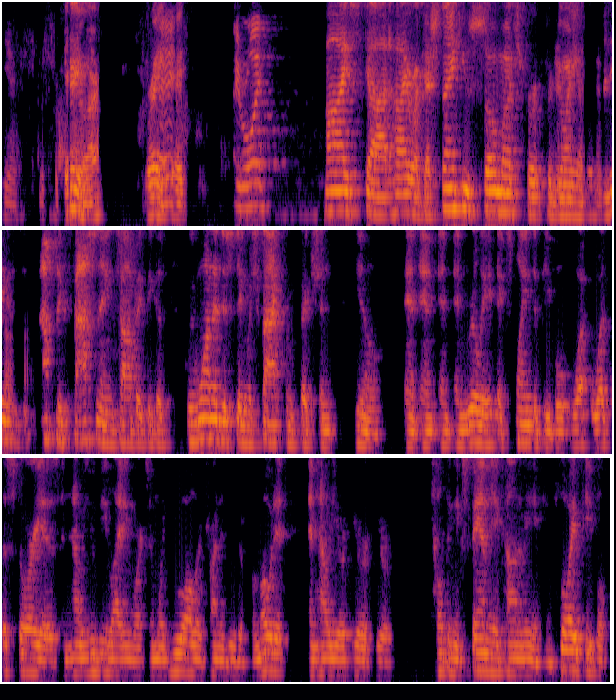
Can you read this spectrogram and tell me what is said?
Yes. this There you are. Great, Hey. great. Hey, Roy. Hi, Scott. Hi, Rakesh. Thank you so much for, for joining us. I think it's an absolutely fascinating topic because we want to distinguish fact from fiction, you know, and, and, and, really explain to people what, what the story is and how UV lighting works and what you all are trying to do to promote it and how you're, you're, you're helping expand the economy, and employ people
